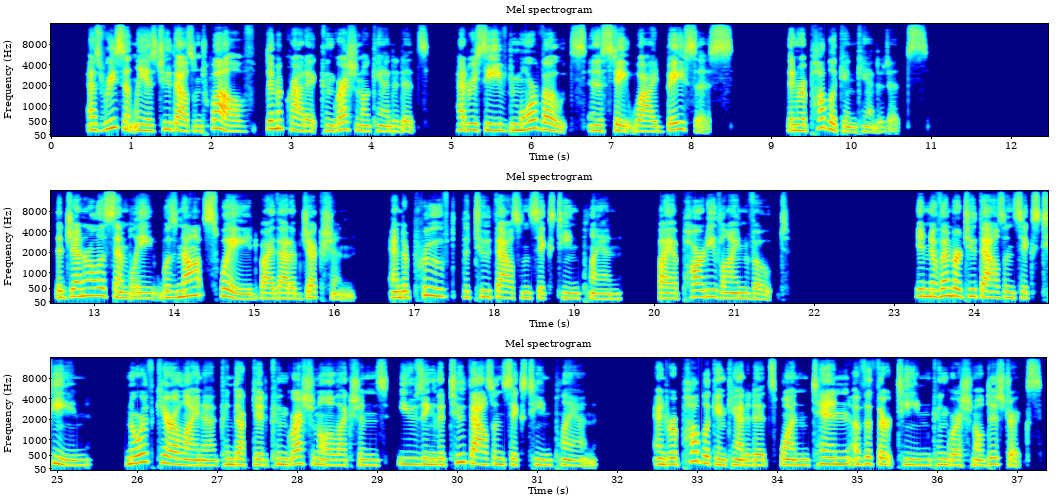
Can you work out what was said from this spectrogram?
as recently as 2012, Democratic congressional candidates had received more votes in a statewide basis than Republican candidates. The General Assembly was not swayed by that objection and approved the 2016 plan by a party line vote. In November 2016, North Carolina conducted congressional elections using the 2016 plan, and Republican candidates won 10 of the 13 congressional districts.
